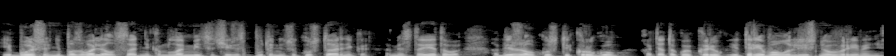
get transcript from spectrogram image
и больше не позволял всадникам ломиться через путаницу кустарника, а вместо этого обежал кусты кругом, хотя такой крюк и требовал лишнего времени.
